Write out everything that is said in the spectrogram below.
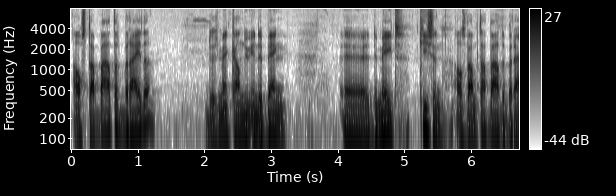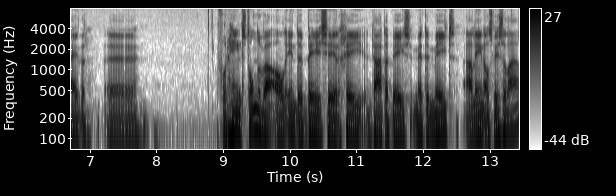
als tapwaterbereider. Dus men kan nu in de bang de meet kiezen als warmtapwaterbereider. Voorheen stonden we al in de BCRG-database met de meet alleen als wisselaar.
